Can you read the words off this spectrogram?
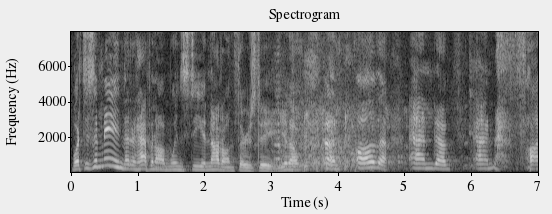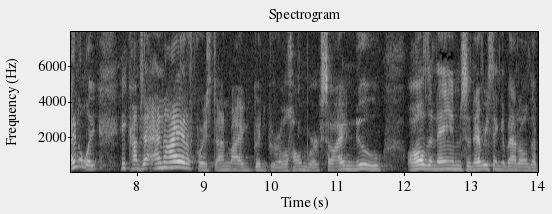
What does it mean that it happened on Wednesday and not on Thursday, you know, and all that. And, uh, and finally, he comes out, and I had, of course, done my good girl homework, so I knew all the names and everything about all the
